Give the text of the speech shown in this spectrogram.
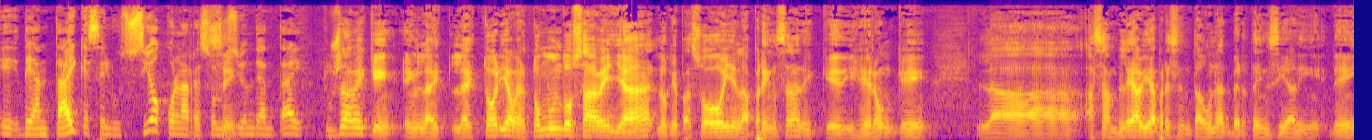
eh, de Antay, que se lució con la resolución Sí. de Antay. Tú sabes que en la, la historia, bueno, todo el mundo sabe ya lo que pasó hoy en la prensa, de que dijeron que la Asamblea había presentado una advertencia de,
